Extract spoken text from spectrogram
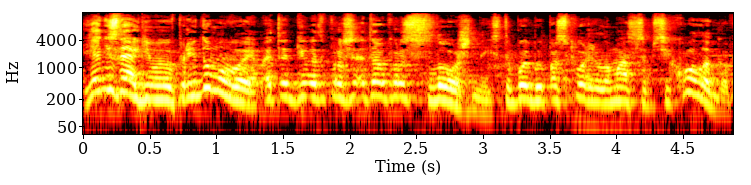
Я не знаю, где мы его придумываем. Это, это, вопрос, это вопрос сложный. С тобой бы поспорила масса психологов.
